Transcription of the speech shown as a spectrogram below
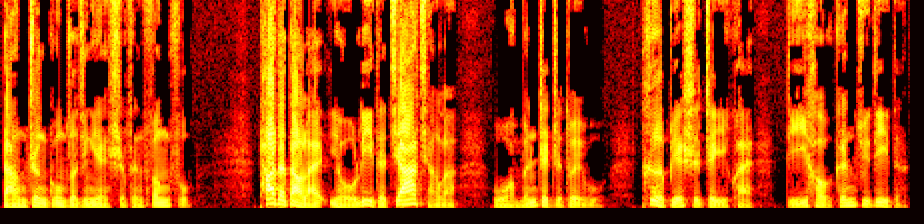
党政工作经验十分丰富。他的到来有力的加强了我们这支队伍，特别是这一块敌后根据地的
